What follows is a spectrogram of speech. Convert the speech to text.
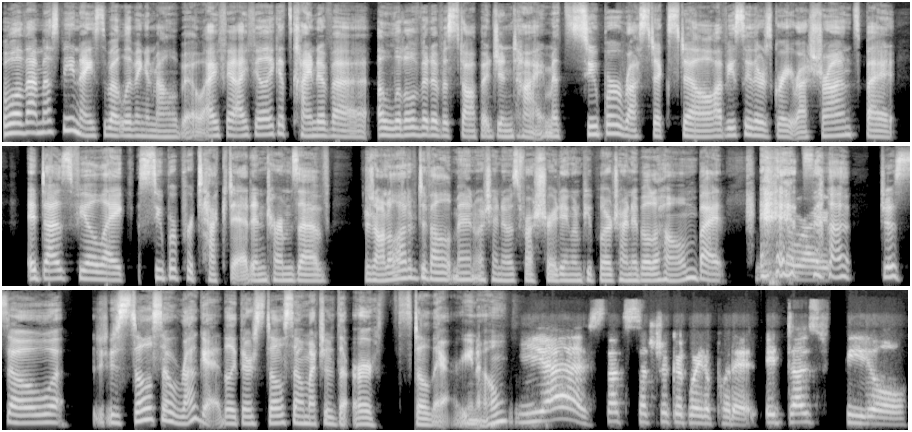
Well, that must be nice about living in Malibu. I feel I feel like it's kind of a a little bit of a stoppage in time. It's super rustic still. Obviously there's great restaurants, but it does feel like super protected in terms of there's not a lot of development, which I know is frustrating when people are trying to build a home, but it's right. uh, just so it's still so rugged. Like there's still so much of the earth still there, you know? Yes, that's such a good way to put it. It does feel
